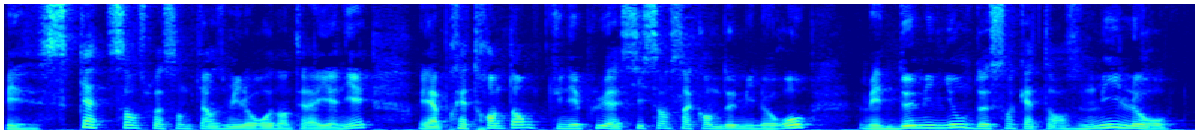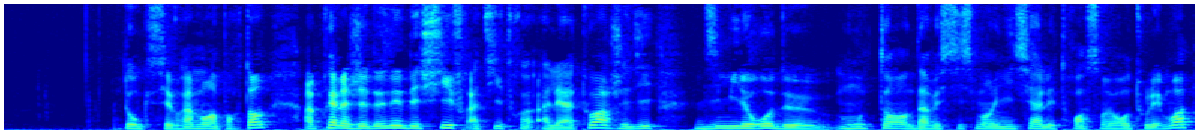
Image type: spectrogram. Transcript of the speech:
mais 475 000 euros d'intérêt gagné. Et après 30 ans, tu n'es plus à 652 000 euros, mais 2 214 000 euros. Donc c'est vraiment important. Après là j'ai donné des chiffres à titre aléatoire. J'ai dit 10 000 euros de montant d'investissement initial et 300 euros tous les mois,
